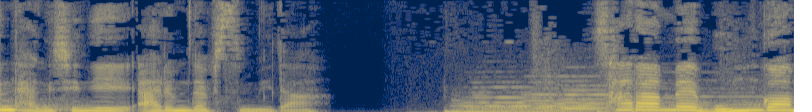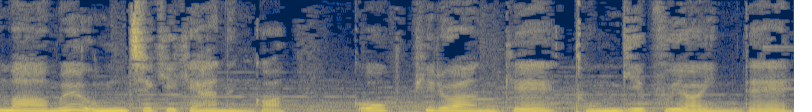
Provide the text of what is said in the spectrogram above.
꿈꾸는 당신이 아름답습니다. 사람의 몸과 마음을 움직이게 하는 것 꼭 필요한 게 동기부여인데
